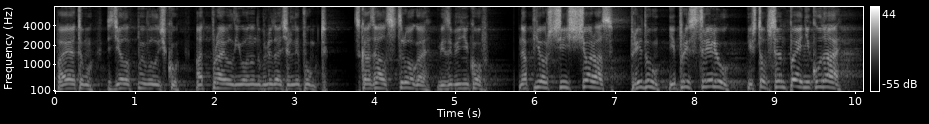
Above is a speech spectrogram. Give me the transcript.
поэтому, сделав выволочку, отправил его на наблюдательный пункт. Сказал строго, без обиняков – Напьешься еще раз, приду и пристрелю, и чтоб с НП никуда!»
